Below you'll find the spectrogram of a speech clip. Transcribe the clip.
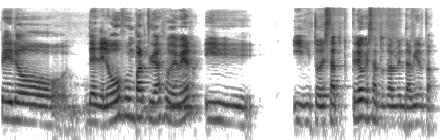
Pero desde luego fue un partidazo de ver y, y todo está, creo que está totalmente abierta.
